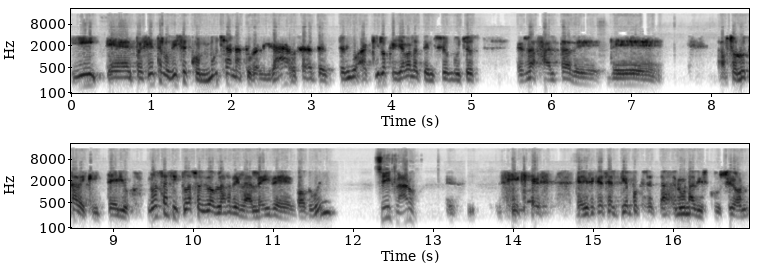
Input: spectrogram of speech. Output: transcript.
Y eh, el presidente lo dice con mucha naturalidad. O sea, te, digo, aquí lo que llama la atención muchos es la falta de, absoluta de criterio. No sé si tú has oído hablar de la ley de Godwin. Sí, claro. Sí, que, dice que es el tiempo que se está en una discusión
